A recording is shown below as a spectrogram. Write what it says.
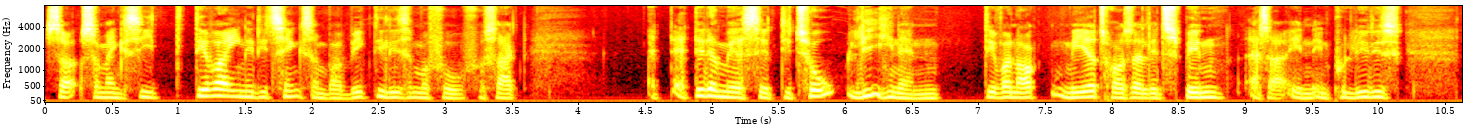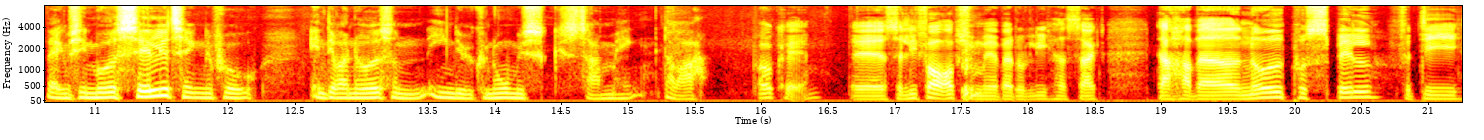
Så, så man kan sige, det var en af de ting, som var vigtigt ligesom at få, få sagt, at, at det der med at sætte de to lige hinanden, det var nok mere trods alt et spin, altså en, en politisk hvad kan man sige, en måde at sælge tingene på, end det var noget sådan egentlig økonomisk sammenhæng, der var. Okay, øh, så lige for at opsummere, hvad du lige har sagt. Der har været noget på spil, fordi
